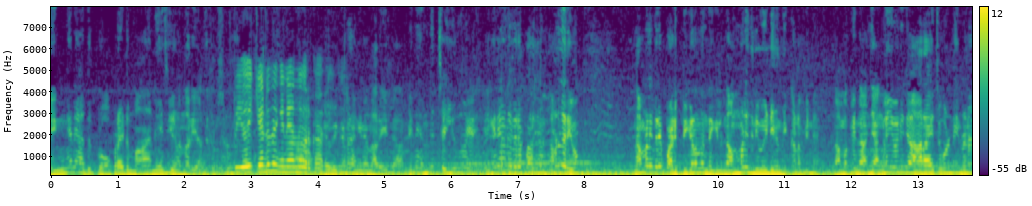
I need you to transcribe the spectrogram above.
എങ്ങനെ അത് പ്രോപ്പറായിട്ട് മാനേജ് ചെയ്യണം എന്ന് അറിയാത്ത പ്രശ്നം. ഉപയോഗിക്കേണ്ടത് എങ്ങനെയാന്ന് ഉപയോഗിക്കേണ്ടത് എങ്ങനെയാണെന്ന് അറിയില്ല. പിന്നെ എന്ത് ചെയ്യുന്നു? എങ്ങനെയാണ് ഇവരെ പറഞ്ഞത് നമ്മളിതറിയോ നമ്മൾ ഇവരെ പഠിപ്പിക്കണം എന്നുണ്ടെങ്കിൽ നമ്മൾ ഇതിനു വേണ്ടി നിൽക്കണം പിന്നെ. നമുക്ക് ഞങ്ങൾ ഈ ഒരു ഞായറാഴ്ച കൊണ്ട് ഇവിടെ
